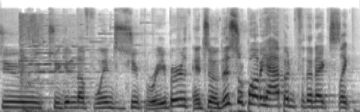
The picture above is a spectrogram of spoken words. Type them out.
to, to get enough wins to super rebirth. And so this will probably happen happen for the next like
